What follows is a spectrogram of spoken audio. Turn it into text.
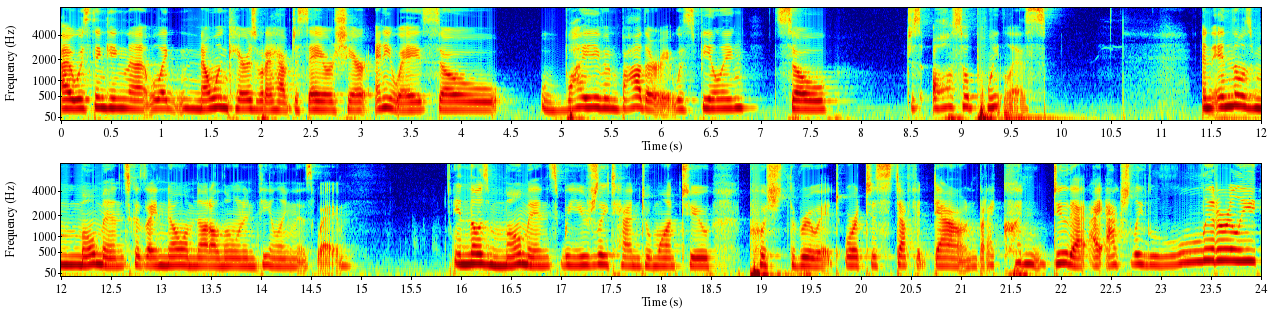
I was thinking that like no one cares what I have to say or share anyway, so why even bother? It was feeling so just all so pointless. And in those moments, because I know I'm not alone in feeling this way, in those moments, we usually tend to want to push through it or to stuff it down, but I couldn't do that. I actually literally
